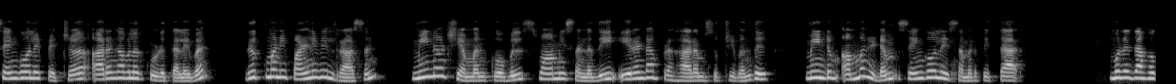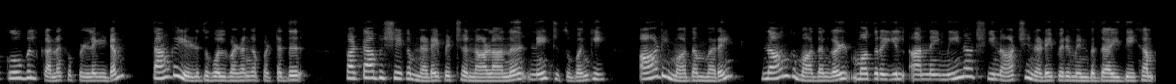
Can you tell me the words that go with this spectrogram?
செங்கோலை பெற்ற அரங்காவலர் குழு தலைவர் ருக்மணி பழனிவேல் ராசன் மீனாட்சி அம்மன் கோவில் சுவாமி சன்னதி இரண்டாம் பிரகாரம் சுற்றி வந்து மீண்டும் அம்மனிடம் செங்கோலை சமர்ப்பித்தார். முன்னதாக கோவில் கணக்கு பிள்ளையிடம் தங்க எழுதுகோல் வழங்கப்பட்டது. பட்டாபிஷேகம் நடைபெற்ற நாளான நேற்று துவங்கி ஆடி மாதம் வரை நான்கு மாதங்கள் மதுரையில் அன்னை மீனாட்சியின் ஆட்சி நடைபெறும் என்பது ஐதீகம்.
